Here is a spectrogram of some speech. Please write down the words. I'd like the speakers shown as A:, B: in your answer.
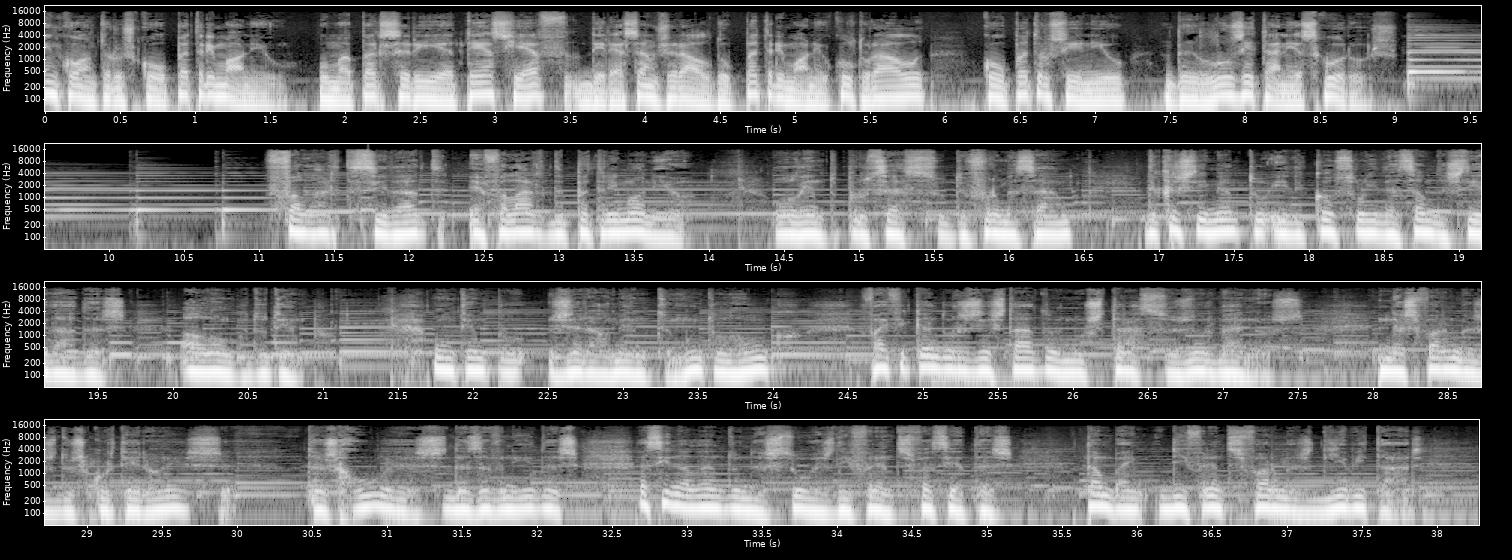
A: Encontros com o Património. Uma parceria TSF, Direção-Geral do Património Cultural, com o patrocínio de Lusitânia Seguros.
B: Falar de cidade é falar de património. O lento processo de formação, de crescimento e de consolidação das cidades ao longo do tempo. Um tempo geralmente muito longo vai ficando registado nos traços urbanos, nas formas dos quarteirões, das ruas, das avenidas, assinalando nas suas diferentes facetas também diferentes formas de habitar,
